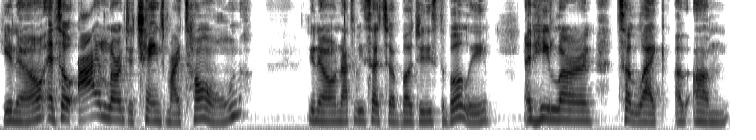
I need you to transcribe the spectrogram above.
You know? And so I learned to change my tone, you know, not to be such a budgetnista bully. And he learned to like, uh, um,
